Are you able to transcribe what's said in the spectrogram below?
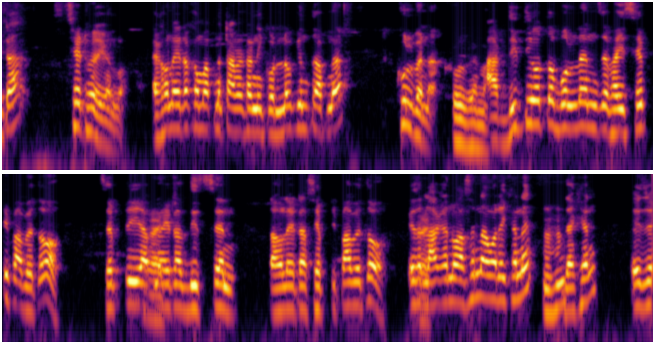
এটা সেট হয়ে গেল। এখন এরকম আপনি টানাটানি করলেও কিন্তু আপনার খুলবে না। খুলবে না। আর দ্বিতীয়ত বললেন যে ভাই সেফটি পাবে তো? সেফটি আপনি এটা দিচ্ছেন তাহলে এটা সেফটি পাবে তো? এটা. লাগানো আছে না আমার এখানে। দেখেন এই যে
